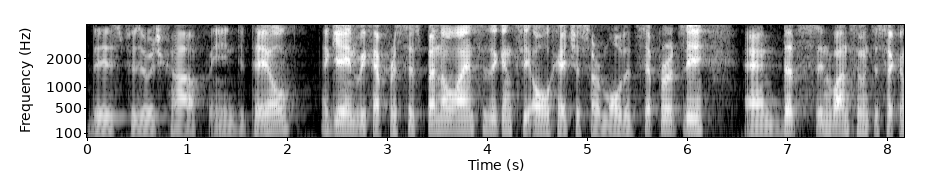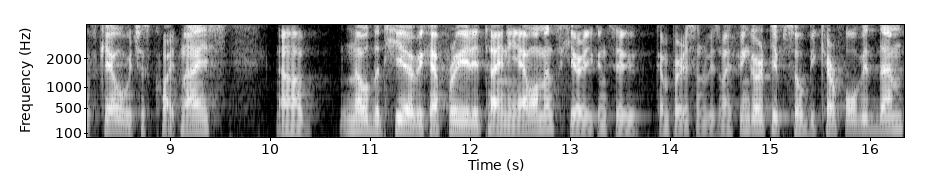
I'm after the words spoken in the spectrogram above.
this fuselage half in detail. Again, we have recessed panel lines as you can see, all hatches are molded separately and that's in 172nd scale, which is quite nice. Uh, note that here we have really tiny elements, here you can see comparison with my fingertips, so be careful with them.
